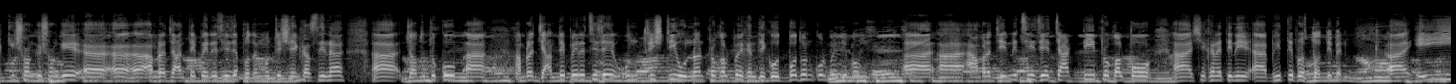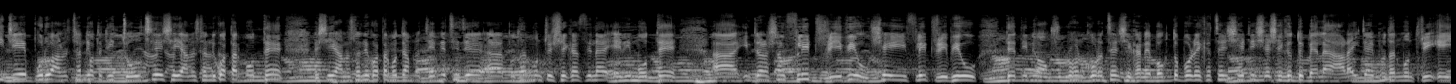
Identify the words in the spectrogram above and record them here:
একই সঙ্গে সঙ্গে আমরা জানতে পেরেছি যে প্রধানমন্ত্রী শেখ হাসিনা যতটুকু আমরা জানতে পেরেছি যে উনত্রিশটি উন্নয়ন প্রকল্প এখান থেকে উদ্বোধন করবেন এবং আমরা জেনেছি যে চারটি প্রকল্প সেখানে তিনি ভিত্তিপ্রস্তর দেবেন। এই যে পুরো আনুষ্ঠানিকতাটি চলছে, সেই আনুষ্ঠানিকতার মধ্যে, সেই আনুষ্ঠানিকতার মধ্যে আমরা জেনেছি যে প্রধানমন্ত্রী শেখ হাসিনা এরই মধ্যে ইন্টারন্যাশনাল ফ্লিট রিভিউ সেই ফ্লিট রিভিউতে তিনি অংশগ্রহণ করেছেন, সেখানে বক্তব্য রেখেছেন। সেটি শেষে কিন্তু বেলা আড়াইটায় প্রধানমন্ত্রী এই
